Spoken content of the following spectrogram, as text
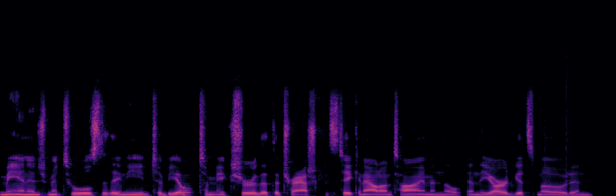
management tools that they need to be able to make sure that the trash gets taken out on time and the and the yard gets mowed and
